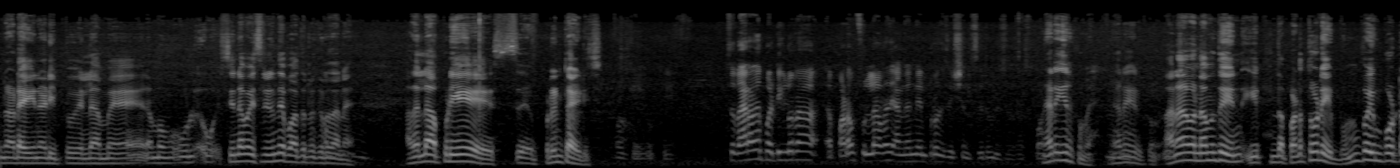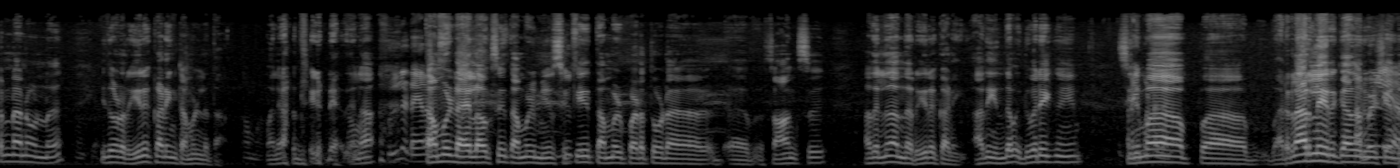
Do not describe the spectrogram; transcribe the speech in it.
நடை நடிப்பு எல்லாமே நம்ம உள்- சின்ன வயசுலேருந்தே பார்த்துட்டு இருக்கிறது தானே. அதெல்லாம் அப்படியே பிரிண்ட் ஆயிடுச்சு. ஓகே ஓகே. ஸோ வேற ஏதாவது பர்டிகுலரா படம் ஃபுல்லாவே அங்கங்க இம்ப்ரோவைசேஷன்ஸ் இருந்துச்சு நிறைய இருக்குமே நிறைய இருக்கும். ஆனால் நம்ம வந்து இந்த- படத்தோட ரொம்ப இம்பார்ட்டண்ட்டான ஒன்று இதோட ரீரெக்கார்டிங் தமிழில் தான். மலையாளத்தில் கிடையாது. ஏன்னா தமிழ் டயலாக்ஸு தமிழ் மியூசிக்கு தமிழ் படத்தோட சாங்ஸு அதில் தான் அந்த ரீரெக்கார்டிங் அது இந்த இதுவரைக்கும் சினிமா வரலாறுல இருக்காத ஒரு விஷயம்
